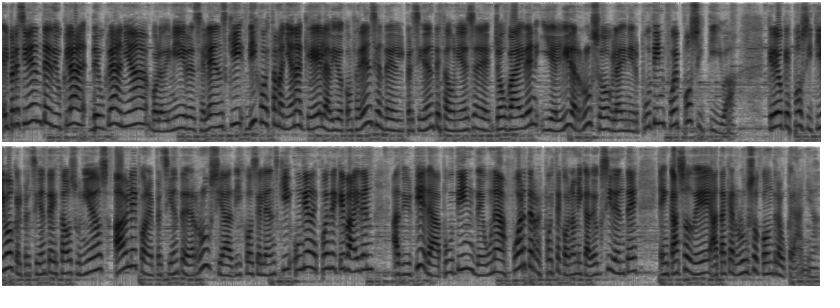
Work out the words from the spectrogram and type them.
El presidente de, Ucrania, Volodymyr Zelensky, dijo esta mañana que la videoconferencia entre el presidente estadounidense Joe Biden y el líder ruso Vladimir Putin fue positiva. Creo que es positivo que el presidente de Estados Unidos hable con el presidente de Rusia, dijo Zelensky, un día después de que Biden advirtiera a Putin de una fuerte respuesta económica de Occidente en caso de ataque ruso contra Ucrania.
